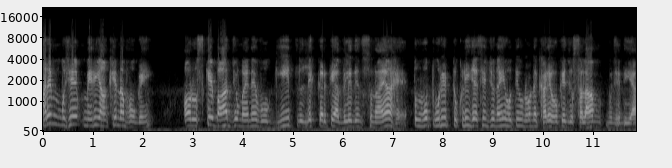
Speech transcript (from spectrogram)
अरे, मुझे, मेरी आँखें नम हो गई। और उसके बाद जो मैंने वो गीत लिख करके अगले दिन सुनाया है तो वो पूरी टुकड़ी जैसी जो नहीं होती, उन्होंने खड़े होके जो सलाम मुझे दिया,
